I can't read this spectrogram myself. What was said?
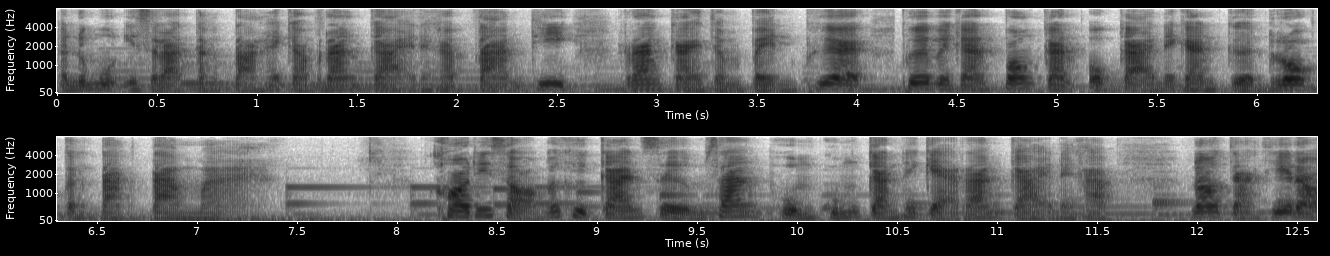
อนุมูลอิสระต่างๆ ให้กับร่างกายนะครับตามที่ร่างกายจำเป็นเพื่อเพื่อเป็นการป้องกันโอกาสในการเกิดโรคต่างๆ ตามมาข้อที่ 2 ก็คือการเสริมสร้างภูมิคุ้มกันให้แก่ร่างกายนะครับ นอกจากที่เรา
